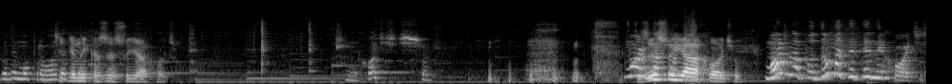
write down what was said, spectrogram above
будемо проводити. Тільки не кажи, що я хочу. Що не хочеш чи що? Скажи, що я хочу. Можна подумати, ти не хочеш.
